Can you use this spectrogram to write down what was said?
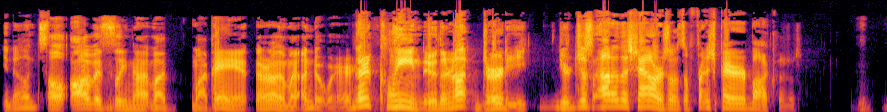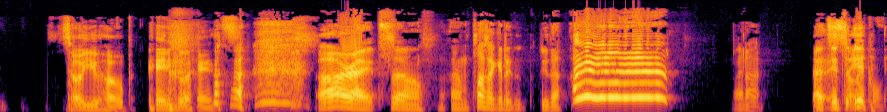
You know, it's, Oh, obviously not my my pants or my underwear. they're clean, dude. They're not dirty. You're just out of the shower, so it's a fresh pair of boxers. So you hope. Anyways, All right. So, um, plus I get to do that. Why not? that's It's- a it- point.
